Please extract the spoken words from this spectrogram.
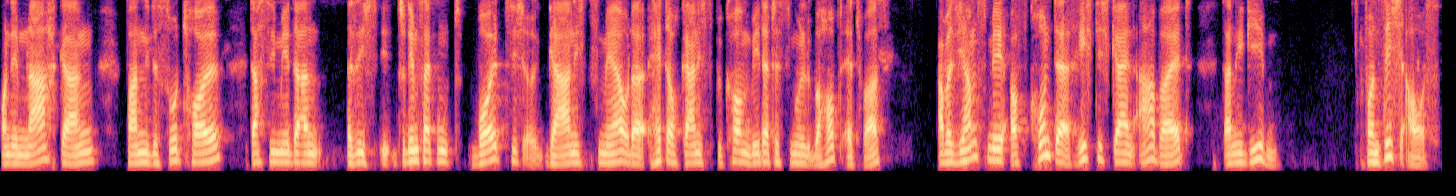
und im Nachgang fanden die das so toll, dass sie mir dann, also ich zu dem Zeitpunkt wollte ich gar nichts mehr oder hätte auch gar nichts bekommen, weder Testimonial überhaupt etwas, aber sie haben es mir aufgrund der richtig geilen Arbeit dann gegeben. Von sich aus.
